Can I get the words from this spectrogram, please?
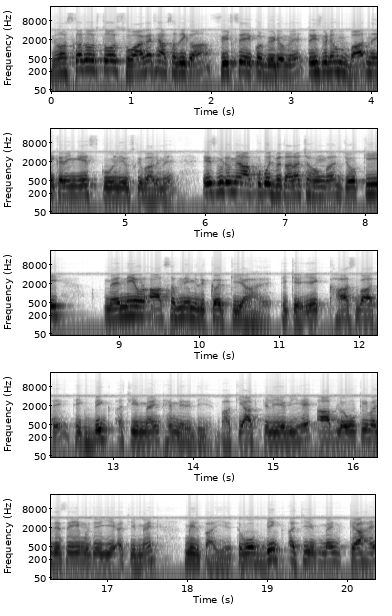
नमस्कार दोस्तों, स्वागत है आप सभी का फिर से एक और वीडियो में। तो इस वीडियो में हम बात नहीं करेंगे स्कूल न्यूज़ के बारे में। इस वीडियो में आपको कुछ बताना चाहूँगा जो कि मैंने और आप सबने मिलकर किया है। ठीक है, ये एक खास बात है, ठीक, बिग अचीवमेंट है मेरे लिए। बाकी आपके लिए भी है, आप लोगों की वजह से ही मुझे ये अचीवमेंट मिल पाई है। तो वो बिग अचीवमेंट क्या है?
